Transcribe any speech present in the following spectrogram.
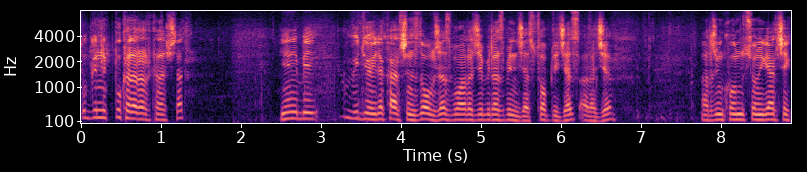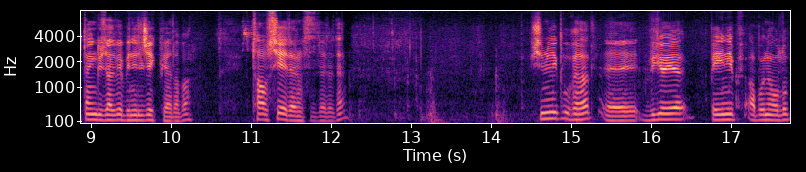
Bugünlük bu kadar arkadaşlar. Yeni bir video ile karşınızda olacağız. Bu araca biraz bineceğiz, toplayacağız aracı. Aracın kondisyonu gerçekten güzel ve binilecek bir araba. Tavsiye ederim sizlere de. Şimdilik bu kadar. Ee, videoya beğenip abone olup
